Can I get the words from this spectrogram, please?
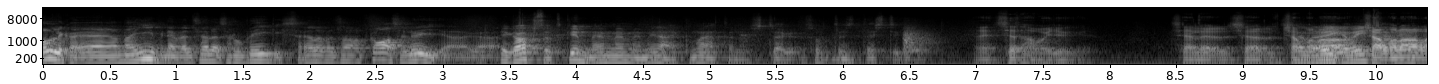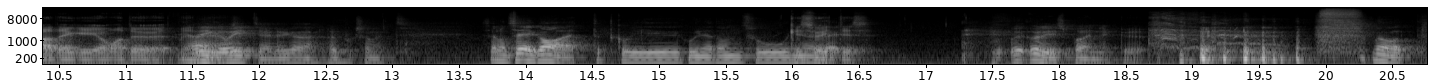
algaja ja naiivne veel selles rubriigis, sa ei ole veel saanud kaasa lüüa, aga. ei, kaks tuhat kümme MM-i mina ikka mäletan vist suhteliselt hästi. et seda muidugi, seal, seal Jabalala, Jabalala tegi oma töö, et. õige võitja oli ka lõpuks ometi. seal on see ka, et, et kui, kui need on su. kes võitis? oli Hispaania ikka no vot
